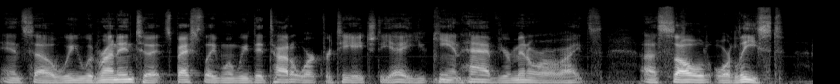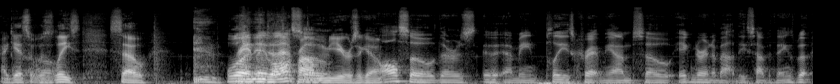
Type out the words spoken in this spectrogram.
And so we would run into it, especially when we did title work for THDA. You can't have your mineral rights uh, sold or leased. I guess it was leased. So ran and into that also- problem years ago. Also, there's, I mean, please correct me. I'm so ignorant about these type of things, but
